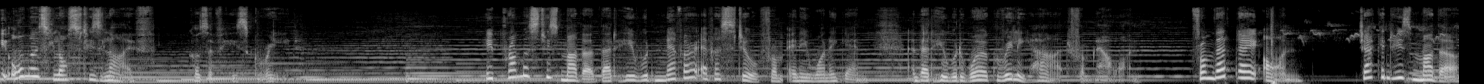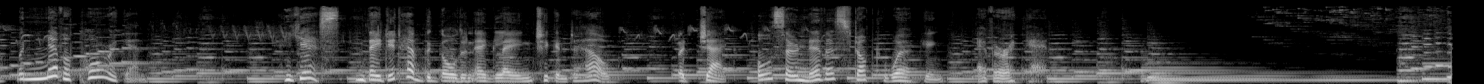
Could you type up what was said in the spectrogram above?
He almost lost his life because of his greed. He promised his mother that he would never ever steal from anyone again and that he would work really hard from now on. From that day on, Jack and his mother were never poor again. Yes, they did have the golden egg laying chicken to help, but Jack also never stopped working ever again.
